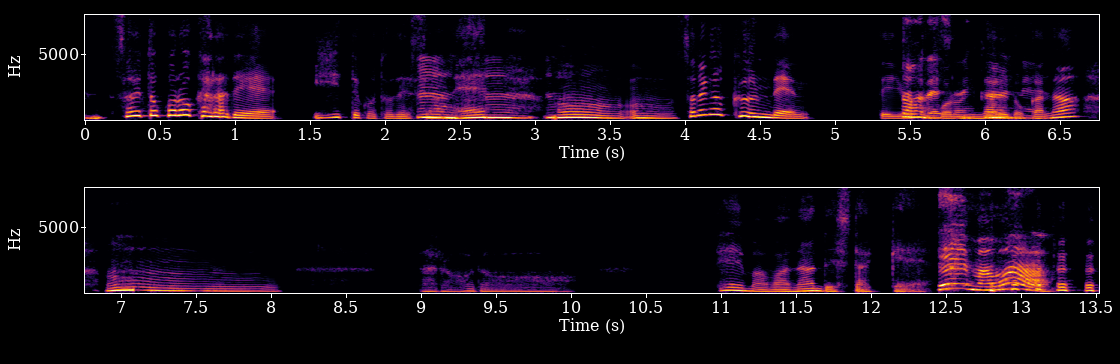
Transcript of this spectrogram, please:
うん、そういうところからでいいってことでうん、すよね。うん、うんうん、うん。それが訓練っていうところになるのかな。う,、ん。なるほど。テーマは何でしたっけ？テーマは、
